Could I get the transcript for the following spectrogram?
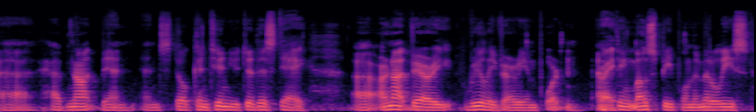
uh, have not been and still continue to this day uh, are not very really very important. I think most people in the Middle East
